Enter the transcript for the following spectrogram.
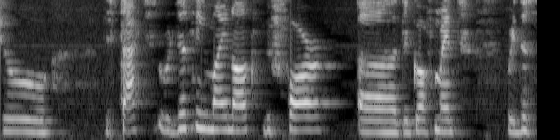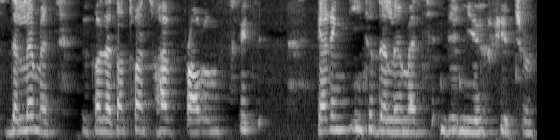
to start reducing my NOx before uh, the government reduces the limit? Because I don't want to have problems fit, getting into the limit in the near future.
